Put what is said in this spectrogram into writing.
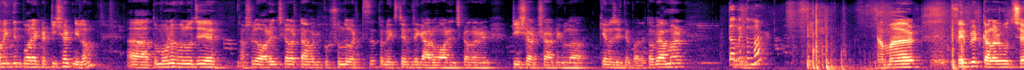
অনেকদিন পরে একটা টি শার্ট নিলাম। তো মনে হলো যে আসলে অরেঞ্জ কালারটা আমাকে খুব সুন্দর লাগতেছে। তো নেক্সট টাইম থেকে আরও অরেঞ্জ কালারের টি শার্ট শার্ট এগুলো কেনা যেতে পারে। তবে আমার তবে তোমার? আমার ফেভারিট কালার হচ্ছে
